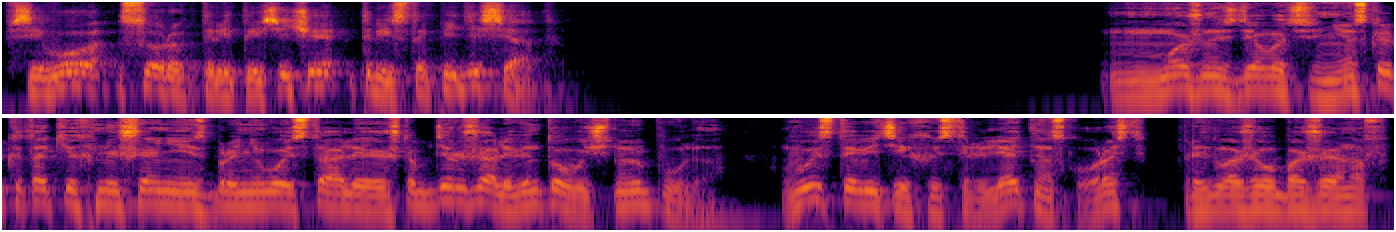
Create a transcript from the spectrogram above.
Всего 43 350. «Можно сделать несколько таких мишеней из броневой стали, чтобы держали винтовочную пулю. Выставить их и стрелять на скорость», – предложил Баженов.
